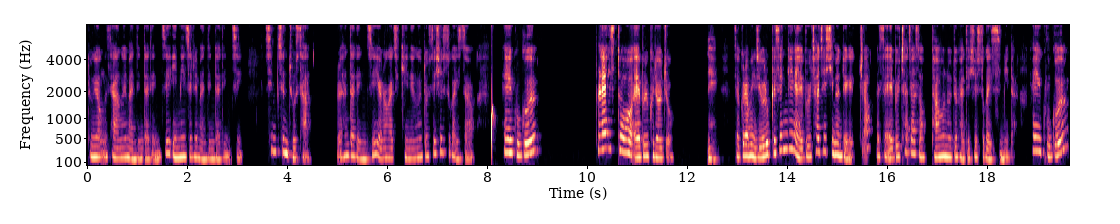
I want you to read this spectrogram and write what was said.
동영상을 만든다든지 이미지를 만든다든지 심층 조사를 한다든지 여러 가지 기능을 또 쓰실 수가 있어요. 헤이 구글 플레이스토어 앱을 그려줘. 네. 자, 그러면 이제 이렇게 생긴 앱을 찾으시면 되겠죠? 그래서 앱을 찾아서 다운로드 받으실 수가 있습니다. 헤이 구글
